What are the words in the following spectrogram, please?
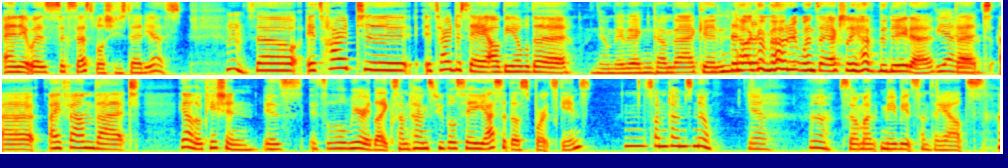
and it was successful. She said yes. So it's hard to it's hard to say. I'll be able to you know maybe I can come back and talk about it once I actually have the data. Yeah, But Uh, I found that yeah, location is it's a little weird. Like sometimes people say yes at those sports games, and sometimes no. Yeah. Uh, so maybe it's something else.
